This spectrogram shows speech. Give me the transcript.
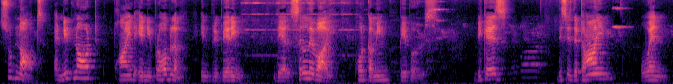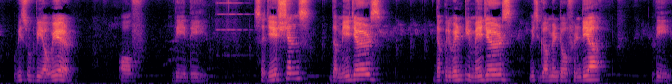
should not and need not find any problem in preparing their syllabi for coming papers because this is the time when we should be aware of the, the suggestions, the measures, the preventive measures which government of India, the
